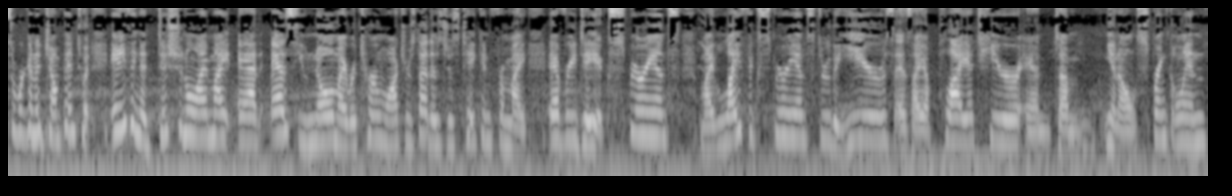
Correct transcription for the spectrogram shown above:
So we're going to jump into it. Anything additional I might add, as you know, my return watchers, that is just taken from my everyday experience, my life experience through the years as I apply it here and, um, you know, sprinkle in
